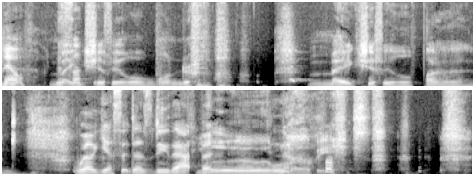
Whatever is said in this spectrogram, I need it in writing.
no. Makes you feel wonderful, makes you feel fine. well yes it does do that but Little nubbies,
